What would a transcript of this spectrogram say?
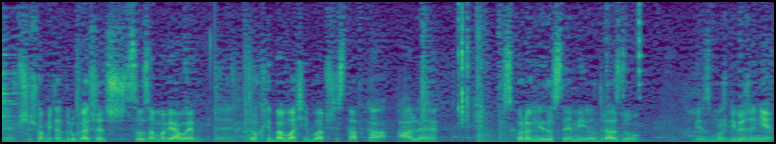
E, Przyszła mi ta druga rzecz, co zamawiałem. E, To chyba właśnie była przystawka, ale skoro nie dostałem jej od razu, więc możliwe, że nie.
